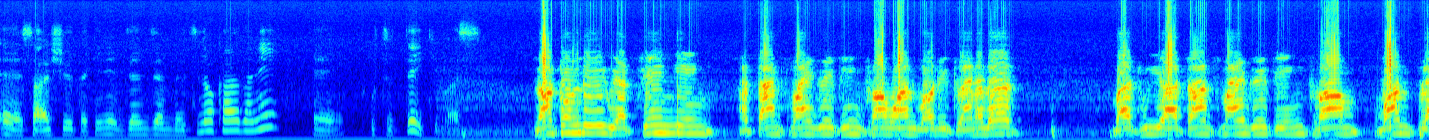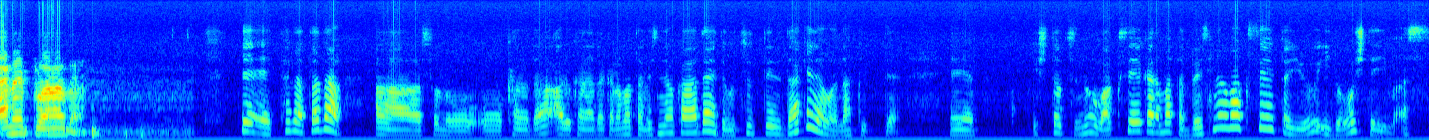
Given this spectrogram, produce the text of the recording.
えー最終的に全然別の体に、えー移っていきます Not only we are changing or transmigrating from one body to another, but we are transmigrating from one planet to another. でえーただただあーそのお体ある体からまた別の体へと移っているだけではなくって、えー一つの惑星からまた別の惑星という移動をしています。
